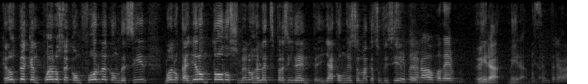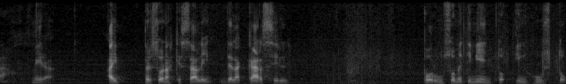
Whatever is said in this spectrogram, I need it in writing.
¿Cree usted que el pueblo se conforme con decir, bueno, cayeron todos menos el expresidente y ya con eso es más que suficiente? Sí, pero no va a poder Mira, mira, mira. hacer un trabajo. Mira, hay personas que salen de la cárcel por un sometimiento injusto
